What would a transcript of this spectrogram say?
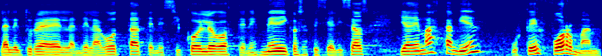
la lectura de la, gota, tenés psicólogos, tenés médicos especializados y además también ustedes forman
